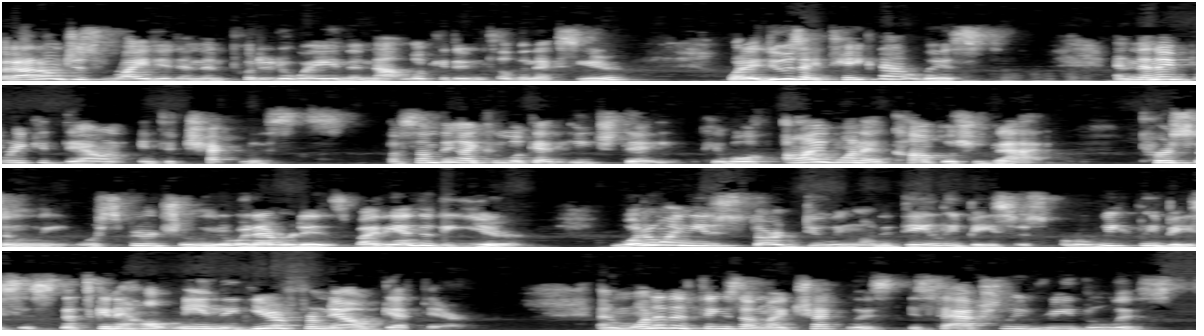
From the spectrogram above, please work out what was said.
But I don't just write it and then put it away and then not look at it until the next year. What I do is I take that list and then I break it down into checklists of something I could look at each day. Okay, well, if I want to accomplish that personally or spiritually or whatever it is by the end of the year, what do I need to start doing on a daily basis or a weekly basis that's going to help me in the year from now get there? And one of the things on my checklist is to actually read the list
